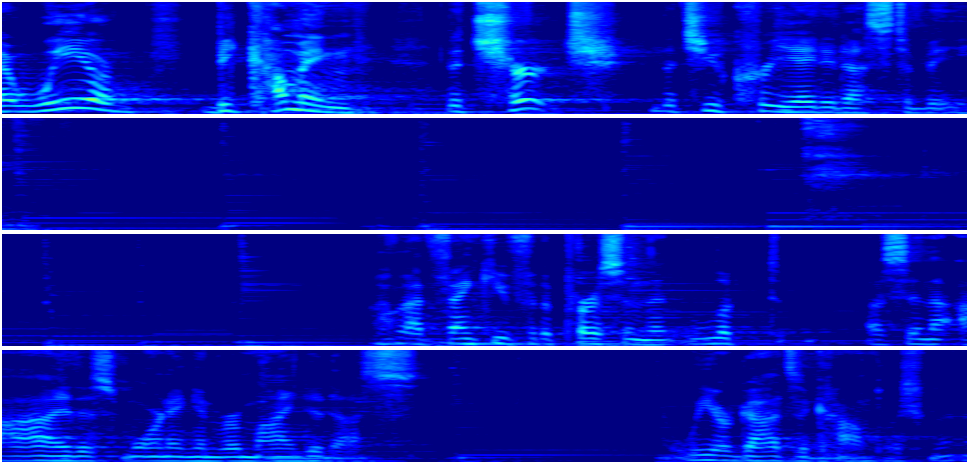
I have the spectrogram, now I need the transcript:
That we are becoming the church that you created us to be. Oh God, thank you for the person that looked us in the eye this morning and reminded us that we are God's accomplishment.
